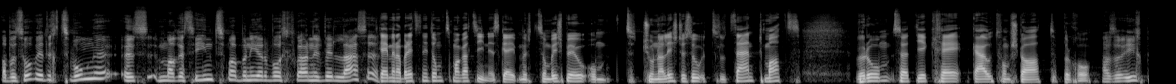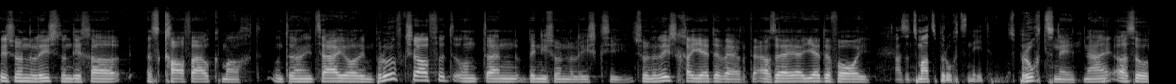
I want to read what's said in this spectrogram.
Aber so werde ich gezwungen, ein Magazin zu abonnieren, das ich gar nicht lesen will. Es geht mir aber jetzt nicht um das Magazin. Es geht mir zum Beispiel um die Journalisten zu Luzern, die Matz. Warum sollte ich kein Geld vom Staat bekommen? Also ich bin Journalist und ich habe ein KV gemacht. Und dann habe ich zehn Jahre im Beruf geschafft und dann bin ich Journalist gewesen. Journalist kann jeder werden, also jeder von euch. Also das braucht es nicht? Das braucht es nicht, nein. Also,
